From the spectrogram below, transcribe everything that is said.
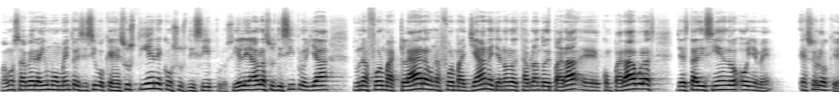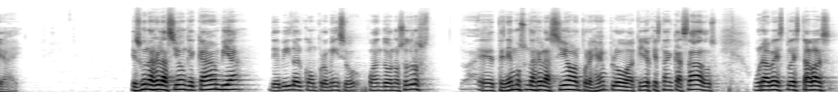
Vamos a ver, hay un momento decisivo que Jesús tiene con sus discípulos. Y Él le habla a sus discípulos ya de una forma clara, una forma llana, ya no lo está hablando eh, con parábolas, ya está diciendo, óyeme, eso es lo que hay. Es una relación que cambia debido al compromiso. Cuando nosotros eh, tenemos una relación, por ejemplo, aquellos que están casados, una vez tú estabas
